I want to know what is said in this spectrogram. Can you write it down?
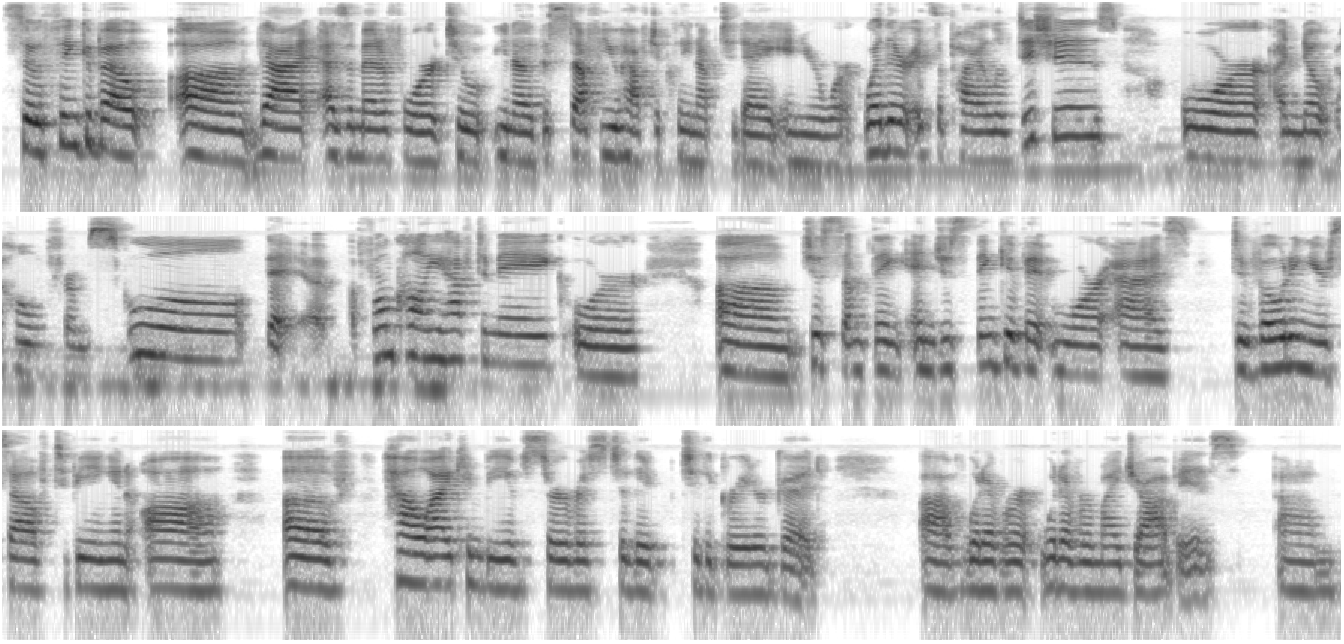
so think about um, that as a metaphor to you know the stuff you have to clean up today in your work, whether it's a pile of dishes or a note home from school that a phone call you have to make or um, just something and just think of it more as devoting yourself to being in awe of how I can be of service to the to the greater good of whatever whatever my job is. Um,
